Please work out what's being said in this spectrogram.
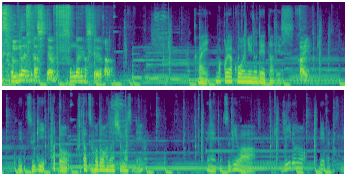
そんなに走ってるのそんなに走ってるのかはい。まあ、これが購入のデータです。なはい。で、次、あと2つほどお話ししますね。えっ、と、次は、リードのデータですね。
